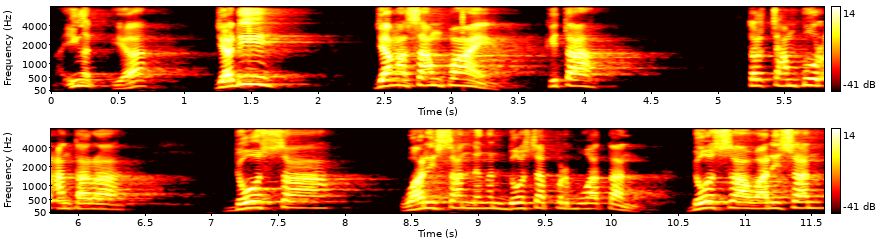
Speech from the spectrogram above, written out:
Nah ingat ya. Jadi jangan sampai kita tercampur antara dosa warisan dengan dosa perbuatan. Dosa warisan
